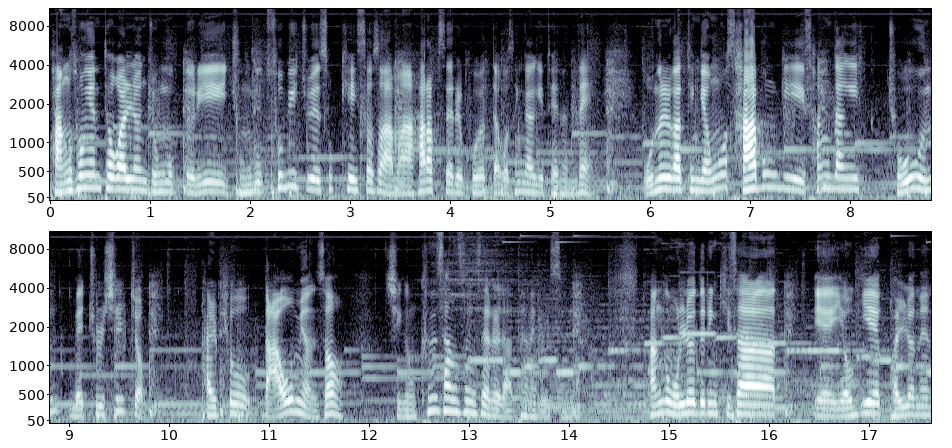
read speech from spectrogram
방송엔터 관련 종목들이 중국 소비주에 속해 있어서 아마 하락세를 보였다고 생각이 되는데 오늘 같은 경우 4분기 상당히 좋은 매출 실적 발표 나오면서 지금 큰 상승세를 나타내고 있습니다. 방금 올려드린 기사에 여기에 관련된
